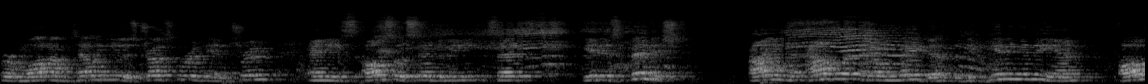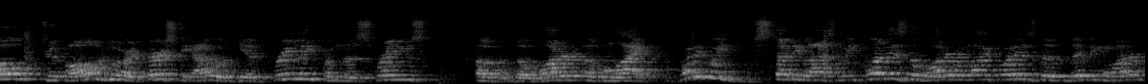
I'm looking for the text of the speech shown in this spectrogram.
from what I'm telling you is trustworthy and true. And he also said to me, said, It is finished. I am the Alpha and Omega, the beginning and the end. All to all who are thirsty, I will give freely from the springs of the water of life. What did we study last week? What is the water of life? What is the living water?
